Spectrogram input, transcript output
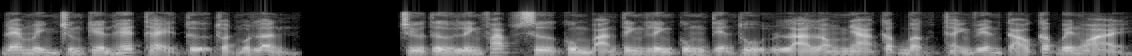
đem mình chứng kiến hết thẻ tự thuật một lần trừ tử linh pháp sư cùng bán tinh linh cung tiến thủ là long nha cấp bậc thành viên cao cấp bên ngoài,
